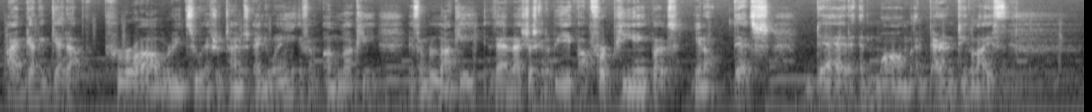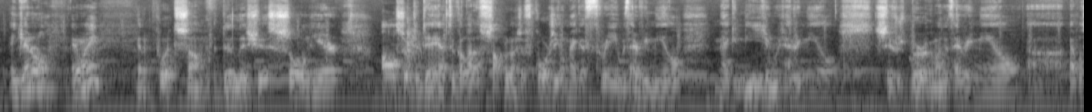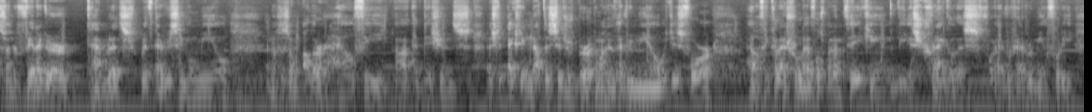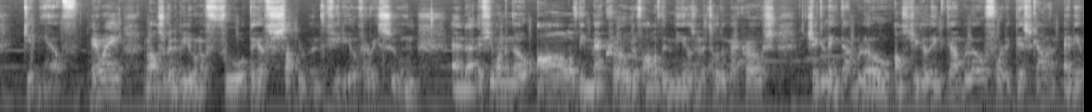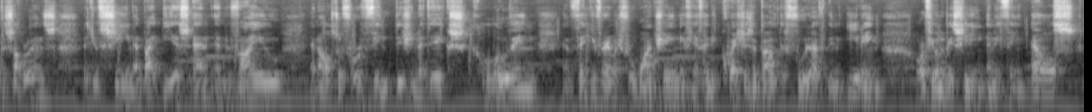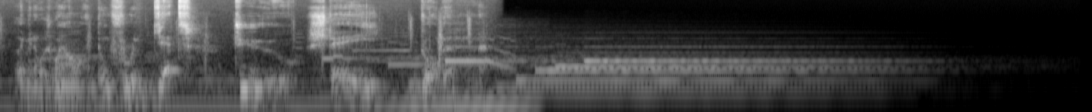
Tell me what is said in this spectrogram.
I'm gonna get up probably two extra times anyway if I'm unlucky. If I'm lucky, then it's just gonna be up for peeing, but you know, that's dad and mom and parenting life in general. Anyway, I'm gonna put some delicious salt in here. Also today I took a lot of supplements, of course the omega-3 with every meal, magnesium with every meal, citrus bergamot with every meal, uh, apple cider vinegar tablets with every single meal, and also some other healthy uh, additions. Actually, actually not the citrus bergamot with every meal, which is for healthy cholesterol levels, but I'm taking the astragalus for every, every meal for the kidney health. Anyway, I'm also going to be doing a full day of supplement video very soon. And uh, if you want to know all of the macros of all of the meals and the total macros, check the link down below. Also check the link down below for the discount on any of the supplements that you've seen and by ESN and Vayu. And also for Vintage Genetics clothing. And thank you very much for watching. If you have any questions about the food I've been eating, or if you want to be seeing anything else, let me know as well. And don't forget to stay golden.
